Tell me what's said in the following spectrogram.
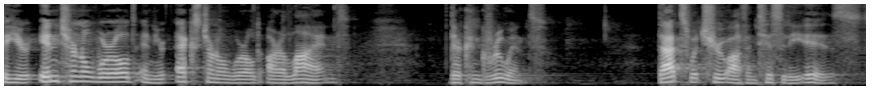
that your internal world and your external world are aligned, they're congruent. That's what true authenticity is.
